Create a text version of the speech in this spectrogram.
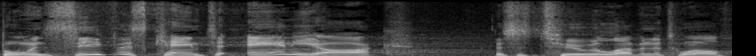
But when Cephas came to Antioch, this is 2 11 to 12,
